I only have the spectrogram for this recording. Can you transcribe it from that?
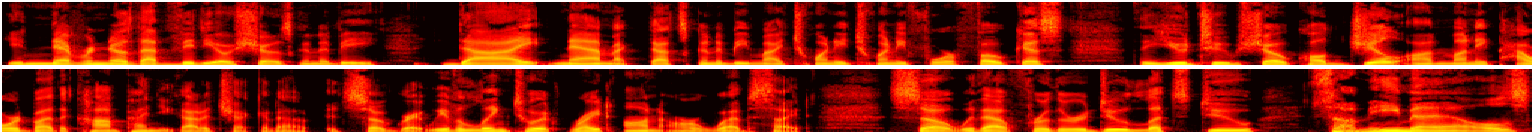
You never know. That video show is going to be dynamic. That's going to be my 2024 focus. The YouTube show called Jill on Money, powered by the compound. You got to check it out. It's so great. We have a link to it right on our website. So without further ado, let's do some emails.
